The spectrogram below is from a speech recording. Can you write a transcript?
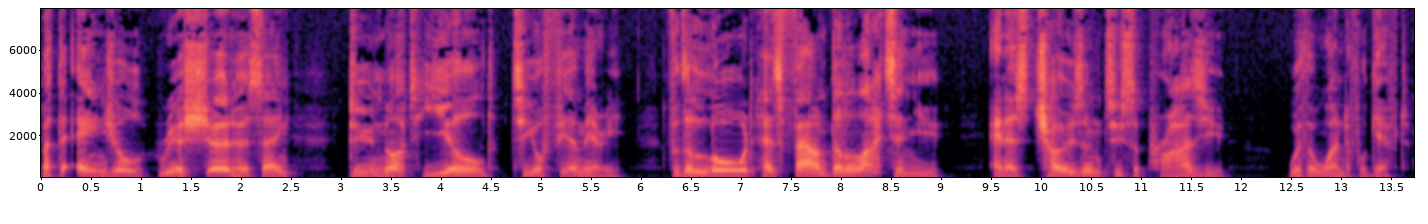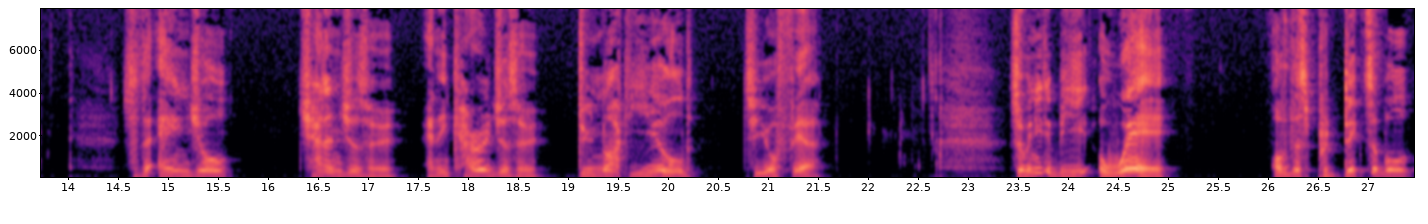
But the angel reassured her, saying, Do not yield to your fear, Mary, for the Lord has found delight in you and has chosen to surprise you with a wonderful gift. So the angel challenges her and encourages her do not yield to your fear. So we need to be aware of this predictable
